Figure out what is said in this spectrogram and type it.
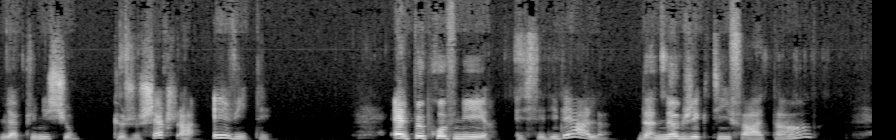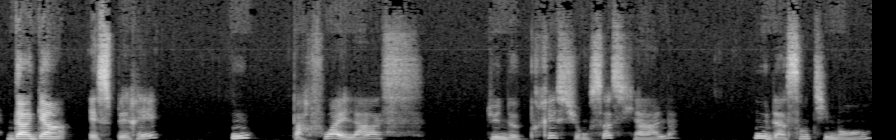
la punition que je cherche à éviter. Elle peut provenir, et c'est l'idéal, d'un objectif à atteindre, d'un gain espéré ou parfois, hélas, d'une pression sociale ou d'un sentiment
